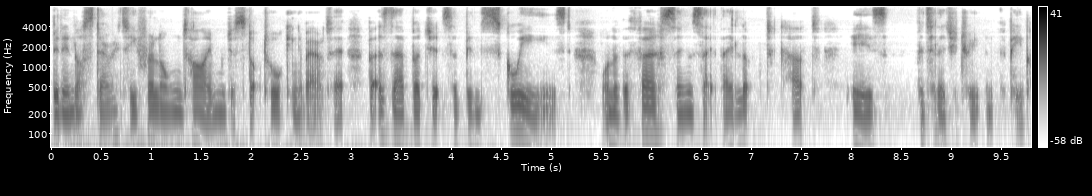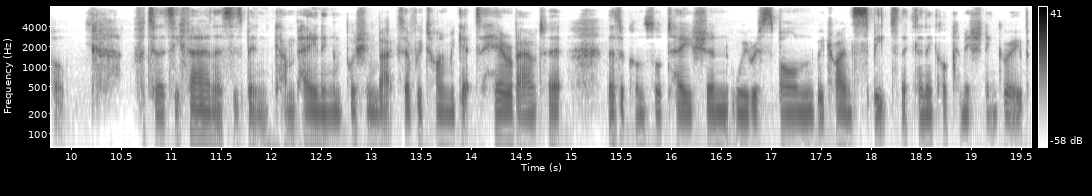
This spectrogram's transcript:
been in austerity for a long time. We just stopped talking about it. But as their budgets have been squeezed, one of the first things that they look to cut is fertility treatment for people. Fertility Fairness has been campaigning and pushing back. So every time we get to hear about it, there's a consultation, we respond, we try and speak to the clinical commissioning group,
